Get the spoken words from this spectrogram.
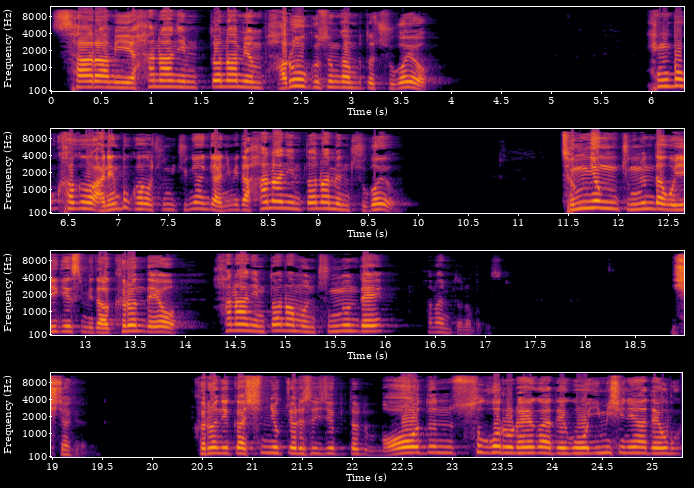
사람이 하나님 떠나면 바로 그 순간부터 죽어요. 행복하고 안 행복하고 중요한 게 아닙니다. 하나님 떠나면 죽어요. 정령 죽는다고 얘기했습니다. 그런데요, 하나님 떠나면 죽는데 하나님 떠나버렸어요. 시작이랍니다. 그러니까 16절에서 이제부터 모든 수고를 해야 되고 임신해야 되고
